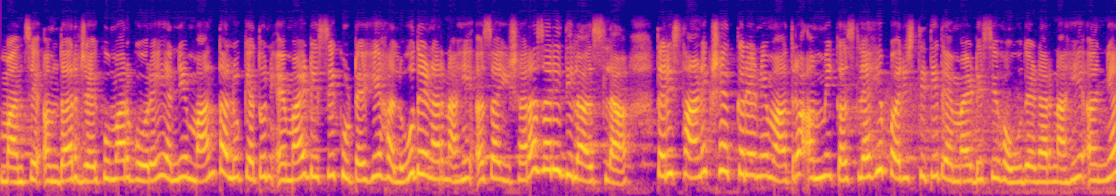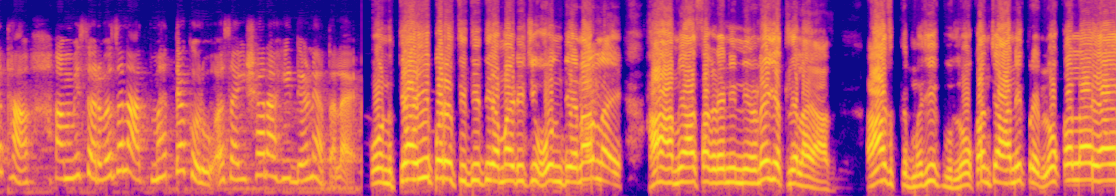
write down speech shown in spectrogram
मानसे आमदार जयकुमार गोरे यांनी मान तालुक्यातून एम आय डी सी कुठेही हलवू देणार नाही असा इशारा जरी दिला असला तरी स्थानिक शेतकऱ्यांनी मात्र आम्ही कसल्याही परिस्थितीत एम आय डी सी होऊ देणार नाही अन्यथा आम्ही सर्वजण आत्महत्या करू असा इशाराही देण्यात आलाय. कोणत्याही परिस्थितीत एम आयडीसी होऊन देणार नाही हा आम्ही आज सगळ्यांनी निर्णय घेतलेला आहे आज. आज म्हणजे लोकांच्या अनेक लोकांना या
